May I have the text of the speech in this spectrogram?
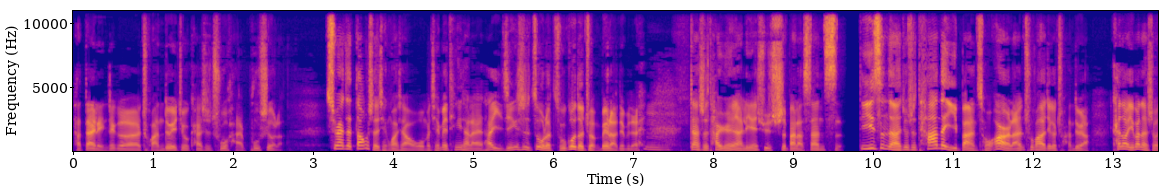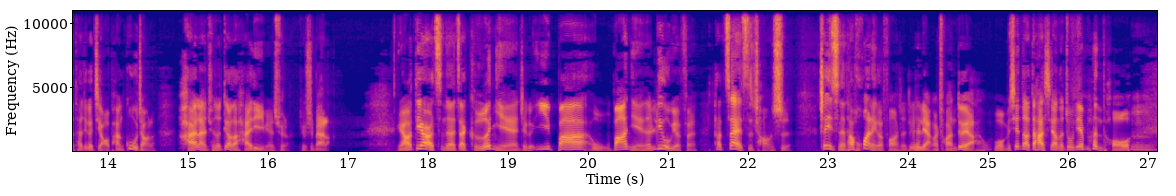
他带领这个船队就开始出海铺设了。虽然在当时的情况下，我们前面听下来，他已经是做了足够的准备了，对不对？嗯。但是他仍然连续失败了三次。第一次呢，就是他那一半从爱尔兰出发的这个船队啊，开到一半的时候，他这个绞盘故障了，海缆全都掉到海底里面去了，就失败了。然后第二次呢，在隔年这个一八五八年的六月份，他再次尝试。这一次呢，他换了一个方式，就是两个船队啊，我们先到大西洋的中间碰头，嗯，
